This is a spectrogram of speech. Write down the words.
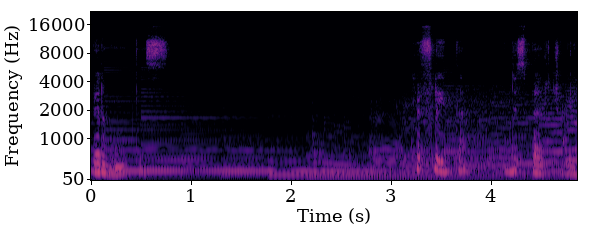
perguntas. Reflita e desperte bem.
